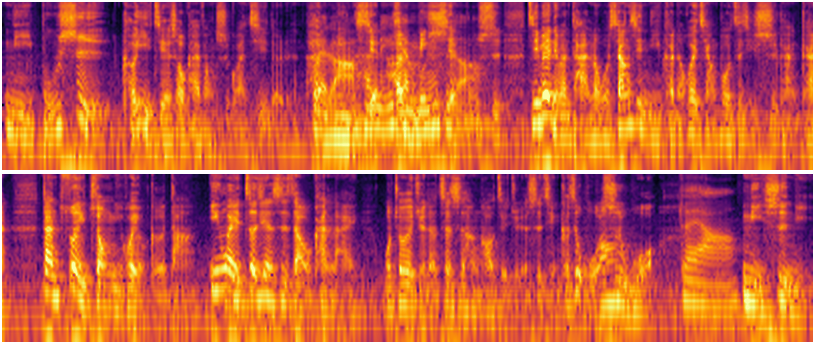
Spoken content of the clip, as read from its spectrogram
你不是可以接受开放式关系的人，很明显，很明显不是。即便你们谈了，我相信你可能会强迫自己试看看，但最终你会有疙瘩，因为这件事在我看来，我就会觉得这是很好解决的事情。可是我是我，对啊，你是你。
